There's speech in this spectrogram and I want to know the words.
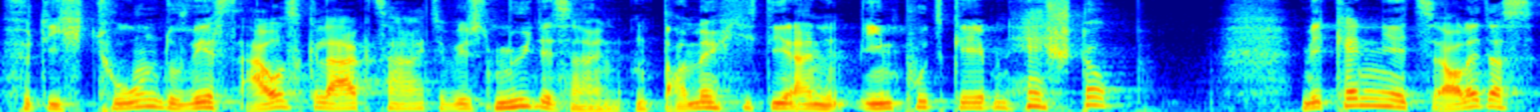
für dich tun. Du wirst ausgelaugt sein, du wirst müde sein. Und da möchte ich dir einen Input geben. Hey, stopp. Wir kennen jetzt alle das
